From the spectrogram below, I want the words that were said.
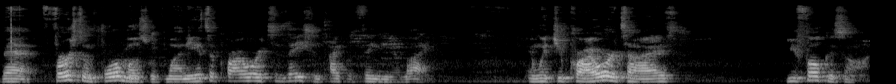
that first and foremost with money, it's a prioritization type of thing in your life. And what you prioritize, you focus on.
